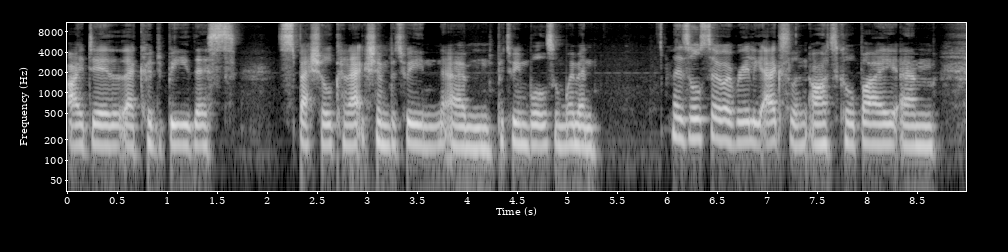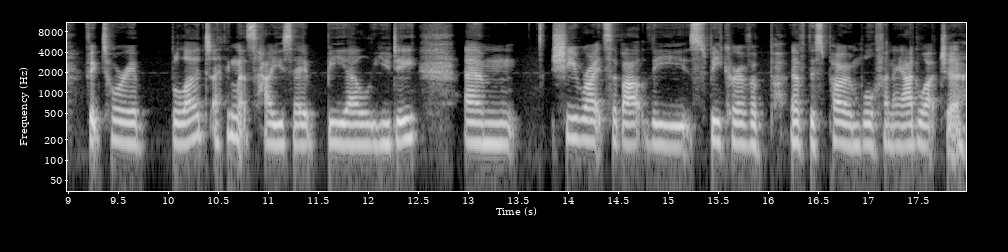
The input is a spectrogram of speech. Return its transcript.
idea that there could be this special connection between um, between wolves and women. There's also a really excellent article by um, Victoria Blud. I think that's how you say it, B L U D. Um, she writes about the speaker of a of this poem, Wulf and Eadwacer,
